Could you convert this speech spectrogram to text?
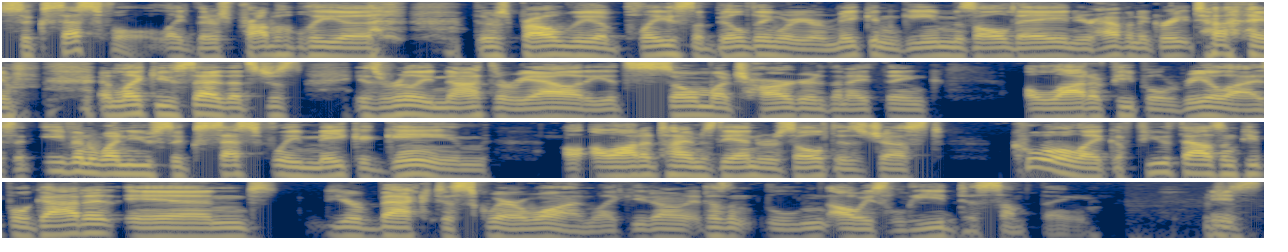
successful like there's probably a there's probably a place a building where you're making games all day and you're having a great time and like you said that's just is really not the reality it's so much harder than i think a lot of people realize that even when you successfully make a game a, a lot of times the end result is just cool like a few thousand people got it and you're back to square one like you don't it doesn't always lead to something which It- is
